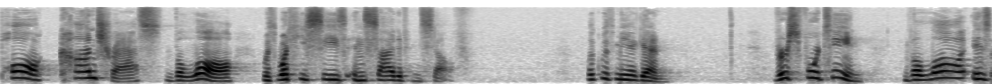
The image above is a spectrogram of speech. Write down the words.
Paul contrasts the law with what he sees inside of himself. Look with me again. Verse 14 the law is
